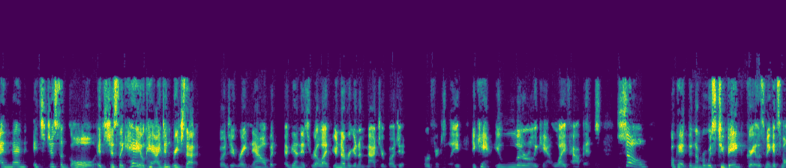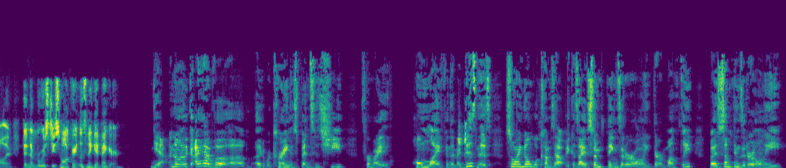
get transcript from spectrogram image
And then it's just a goal. It's just like, hey, okay, I didn't reach that budget right now, but again, it's real life. You're never going to match your budget perfectly. You can't. You literally can't. Life happens. So, okay, the number was too big. Great, let's make it smaller. The number was too small. Great, let's make it bigger. Yeah, no, like I have a um, like a recurring expenses sheet for my home life and then my business, so I know what comes out because I have some things that are only they're monthly, but I have some things that are only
